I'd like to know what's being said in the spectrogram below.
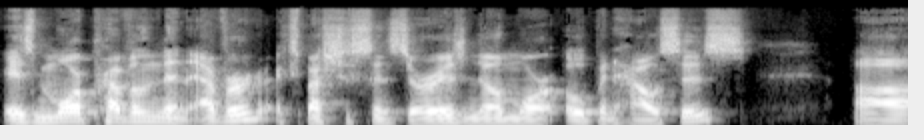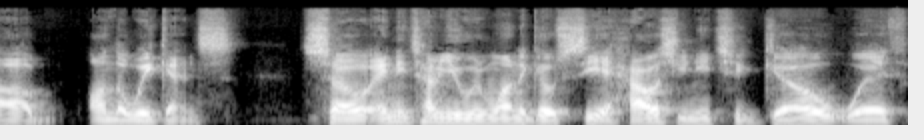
is more prevalent than ever, especially since there is no more open houses uh, on the weekends. So anytime you would want to go see a house, you need to go with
